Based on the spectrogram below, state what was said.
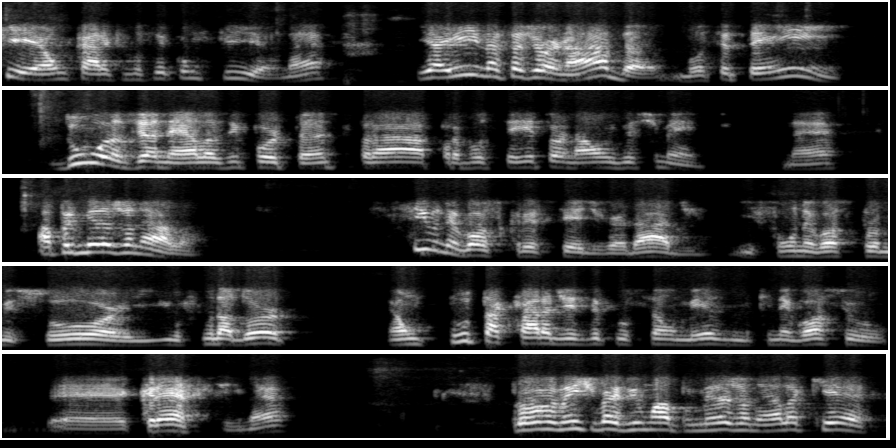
que é um cara que você confia, né? E aí, nessa jornada, você tem duas janelas importantes para você retornar um investimento, né? A primeira janela, se o negócio crescer de verdade e for um negócio promissor e o fundador é um puta cara de execução mesmo, que negócio é, cresce, né? Provavelmente vai vir uma primeira janela que é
